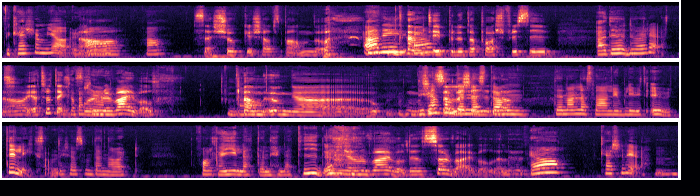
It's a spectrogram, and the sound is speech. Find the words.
Det kanske de gör. Ja. Ja. Ja, chokershalsband och ja, det, den ja. typen av parsfrisyr. ja det, du har rätt. Ja, jag tror att den kan få en revival. Bland unga Det känns som den nästan, den har nästan aldrig blivit ute liksom. Det känns som den har varit, folk har gillat den hela tiden. Det är en revival, det är en survival, eller hur? Ja, kanske det. Mm.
